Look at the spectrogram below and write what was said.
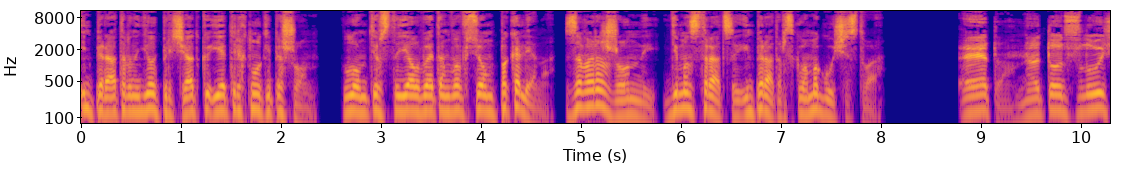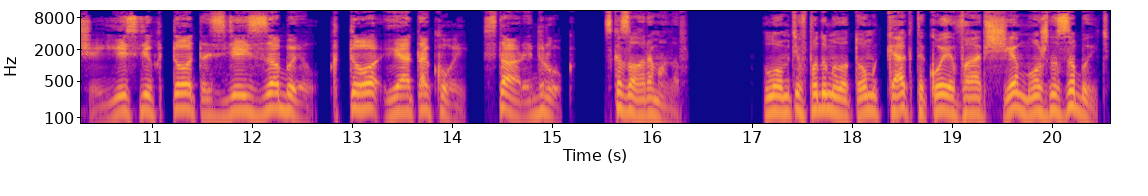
Император надел перчатку и отряхнул капюшон. Ломтев стоял в этом во всем по колено, завороженный демонстрацией императорского могущества. «Это на тот случай, если кто-то здесь забыл, кто я такой, старый друг», — сказал Романов. Ломтев подумал о том, как такое вообще можно забыть.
